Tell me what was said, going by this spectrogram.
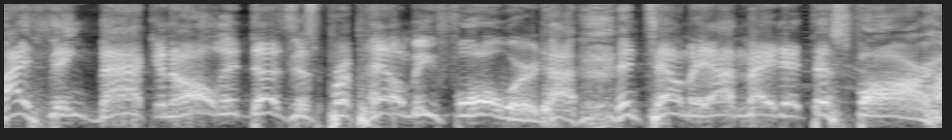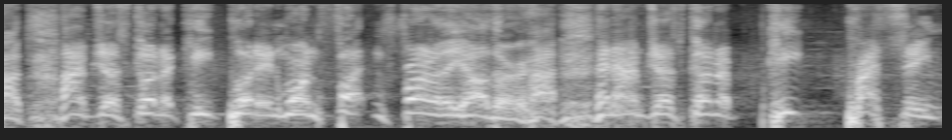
I think back, and all it does is propel me forward uh, and tell me I made it this far. I'm just going to keep putting one foot in front of the other, and I'm just going to keep pressing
